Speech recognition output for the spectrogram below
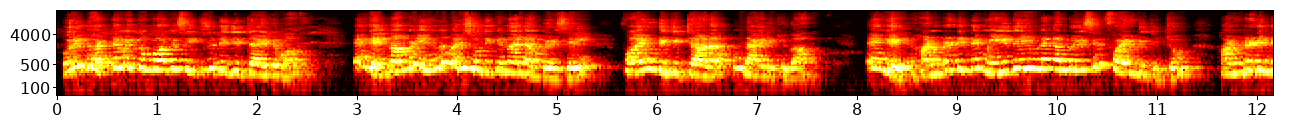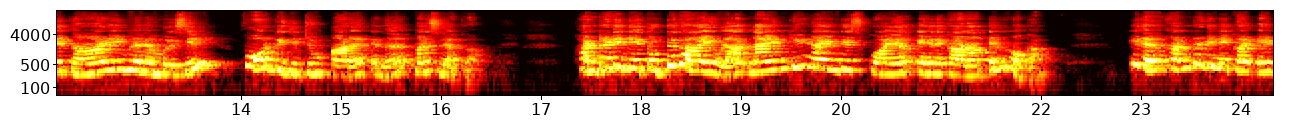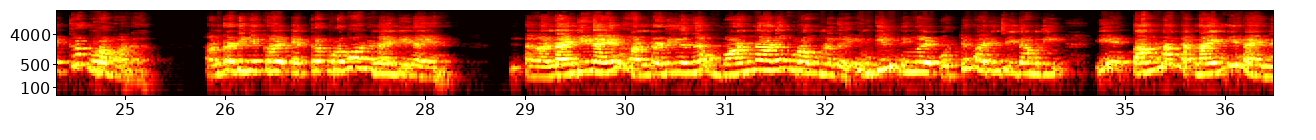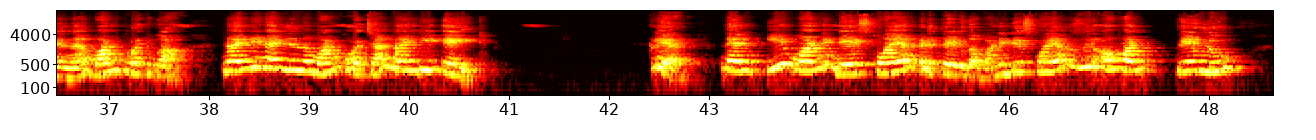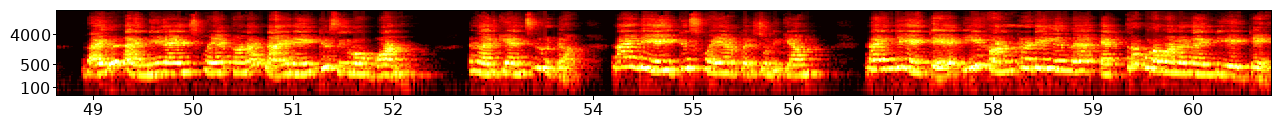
ഒരു ഘട്ടം എത്തുമ്പോൾ അത് സിക്സ് ഡിജിറ്റ് ആയിട്ട് മാറും. എങ്കിൽ നമ്മൾ ഇന്ന് പരിശോധിക്കുന്ന നമ്പേഴ്സിൽ ഫൈവ് ഡിജിറ്റ് ആണ് ഉണ്ടായിരിക്കുക. എങ്കിൽ ഹൺഡ്രഡിന്റെ മീതെയുള്ള നമ്പേഴ്സിൽ ഫൈവ് ഡിജിറ്റും ഹൺഡ്രഡിന്റെ താഴെയുള്ള നമ്പേഴ്സിൽ ഫോർ ഡിജിറ്റും ആണ് എന്ന് മനസ്സിലാക്കുക. ഹൺഡ്രഡിന്റെ തൊട്ട് താഴെയുള്ള നയന്റി നയന്റി സ്ക്വയർ എങ്ങനെ കാണാം എന്ന് നോക്കാം. ഇത് ഹൺഡ്രഡിനേക്കാൾ എത്ര കുറവാണ്? ഹൺഡ്രഡിനേക്കാൾ എത്ര കുറവാണ് നയന്റി നയൻ? നയന്റി നയൻ ഹൺഡ്രഡിൽ നിന്ന് വൺ ആണ് കുറവുള്ളത്. എങ്കിൽ നിങ്ങൾ ഒറ്റ കാര്യം ചെയ്താൽ മതി. ഈ തന്ന നയന്റി നയനിൽ നിന്ന് വൺ കുറയ്ക്കുക. നയന്റി നയനിൽ നിന്ന് വൺ കുറച്ചാൽ നയന്റി എയ്റ്റ്. ക്ലിയർ? ദെൻ ഈ വണ്ണിന്റെ സ്ക്വയർ എടുത്ത് എഴുതുക. വണ്ണിന്റെ സ്ക്വയർ സീറോ വൺ ത്രീ ഉള്ളൂ. അതായത് നയന്റി നയൻ സ്ക്വയർ കാണാൻ നയൻ എയ്റ്റ് സീറോ വൺ എന്നായിരിക്കും ആൻസർ കിട്ടുക. നയന്റി എയ്റ്റ് സ്ക്വയർ പരിശോധിക്കാം. നയന്റി എയ്റ്റ് ഈ ഹൺഡ്രഡിൽ നിന്ന് എത്ര കുറവാണ് നയന്റി എയ്റ്റ്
